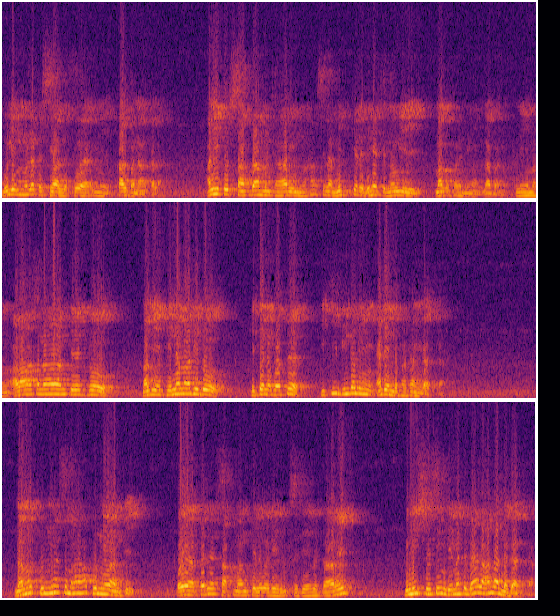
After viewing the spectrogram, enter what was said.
මුලින් මුලට සියල්ල මේ කල්පනා කළා. අනිකුත් සබ්‍රාහ්මචාරීන් වහන්සේලා මෙච්චර දෙහෙත නොවි මගපල නිවන් ලබන. අනේ මං අවාසනාවන්තයෙක්දෝ මගේ පිනමදිදෝ හිතනකොට ඉකි බින්දමින් ඇඬෙන්න පටන් ගත්තා. නමුත් උන්වහන්සේ මහා පුණ්‍යවන්තයෙක්. ඔය අතර සක්මන් කෙළවරේ රුක්ෂ දේවතාවේ මිනිස් විසින් දෙමට බැලලා අඬන්න ගත්තා.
